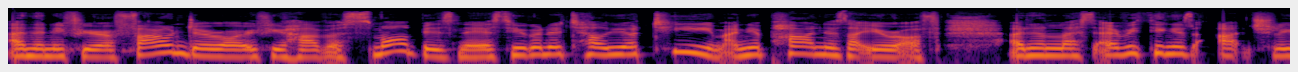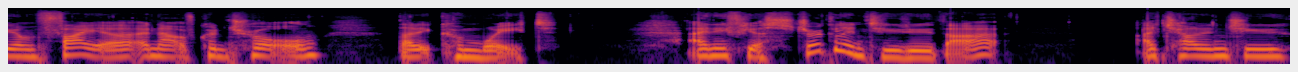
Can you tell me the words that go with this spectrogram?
And then if you're a founder or if you have a small business, you're going to tell your team and your partners that you're off. And unless everything is actually on fire and out of control, that it can wait. And if you're struggling to do that, I challenge you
